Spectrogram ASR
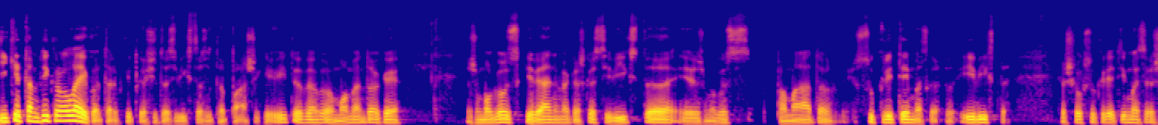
iki tam tikro laiko, tarp kitko, šitas vyksta su ta pašakė. Iki to momento, kai žmogaus gyvenime kažkas įvyksta ir žmogus pamato, sukritimas įvyksta, kažkoks sukretimas ir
